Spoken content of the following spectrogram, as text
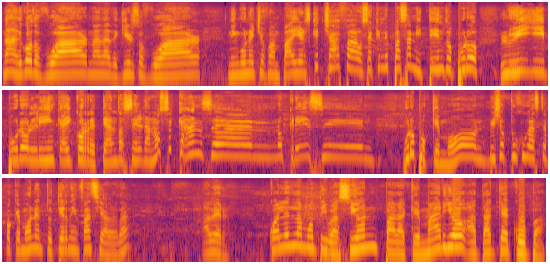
Nada de God of War, nada de Gears of War ningún Age of Vampires. ¡Qué chafa! O sea, ¿qué le pasa a Nintendo? Puro Luigi, puro Link ahí correteando a Zelda. No se cansan, no crecen. Puro Pokémon. Bishop, tú jugaste Pokémon en tu tierna infancia, ¿verdad? A ver, ¿cuál es la motivación para que Mario ataque a Koopa?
